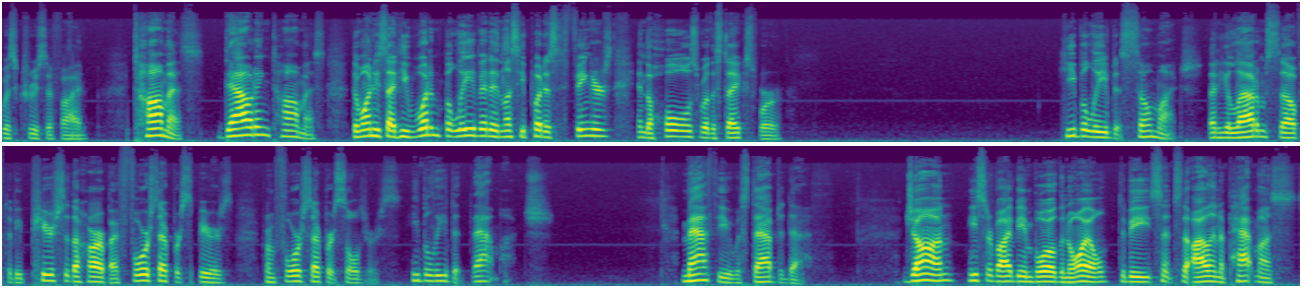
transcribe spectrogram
was crucified. Thomas, doubting Thomas, the one who said he wouldn't believe it unless he put his fingers in the holes where the stakes were. He believed it so much that he allowed himself to be pierced to the heart by four separate spears from four separate soldiers. He believed it that much. Matthew was stabbed to death. John, he survived being boiled in oil to be sent to the island of Patmos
